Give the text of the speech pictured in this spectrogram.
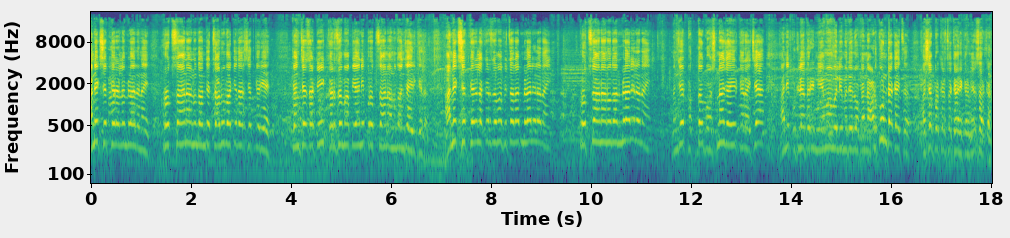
अनेक शेतकऱ्याला मिळालं नाही. प्रोत्साहन अनुदान ते चालू बाकीदार शेतकरी आहेत त्यांच्यासाठी कर्जमाफी आणि प्रोत्साहन अनुदान जाहीर केलं. अनेक शेतकऱ्याला कर्जमाफीचा लाभ मिळालेला नाही. प्रोत्साहन अनुदान मिळालेलं नाही. म्हणजे फक्त घोषणा जाहीर करायच्या आणि कुठल्या तरी नियमावलीमध्ये लोकांना अडकून टाकायचं अशा प्रकारचा कार्यक्रम या सरकार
